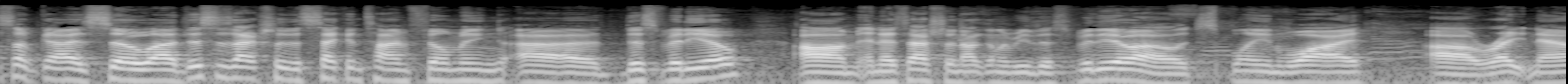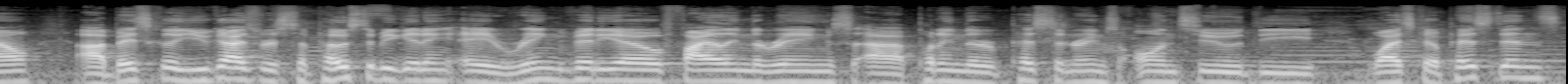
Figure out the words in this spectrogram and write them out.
What's up guys? So uh, this is actually the second time filming uh, this video um, and it's actually not going to be this video. I'll explain why uh, right now. Uh, basically you guys were supposed to be getting a ring video, filing the rings, uh, putting the piston rings onto the Wiseco pistons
